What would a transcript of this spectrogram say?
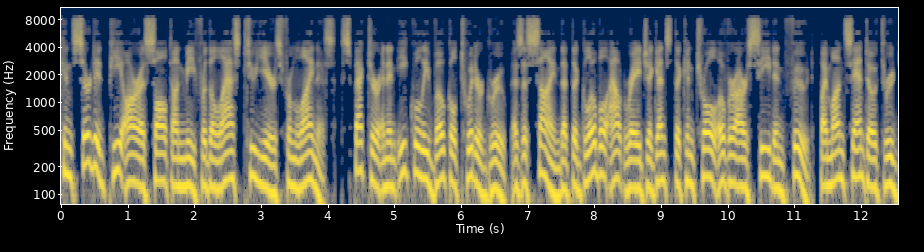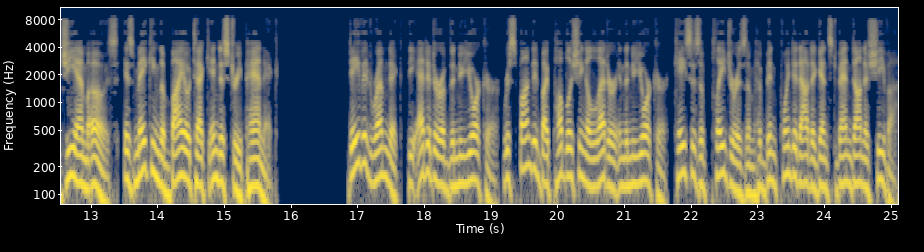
Concerted PR assault on me for the last two years from Lynas, Specter and an equally vocal Twitter group is a sign that the global outrage against the control over our seed and food, by Monsanto through GMOs, is making the biotech industry panic. David Remnick, the editor of The New Yorker, responded by publishing a letter in The New Yorker. Cases of plagiarism have been pointed out against Vandana Shiva.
